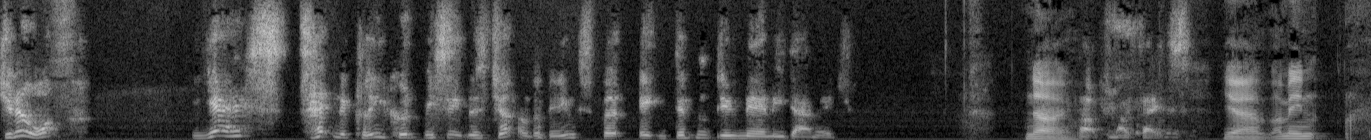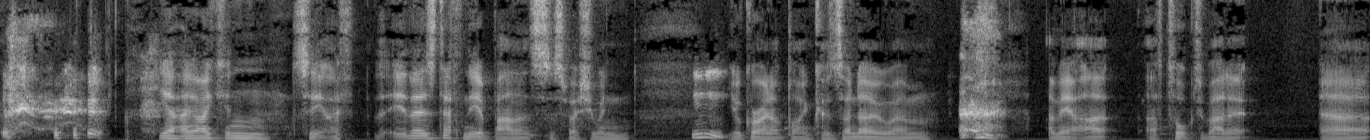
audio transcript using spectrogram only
you know what? Yes, technically could be seen as child abuse, but it didn't do me any damage No. apart from my face. Yeah, I mean, yeah, I, I can see. i there's definitely a balance, especially when Mm. you're growing up blind. Because I know, um, I mean, I, I've talked about it uh,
